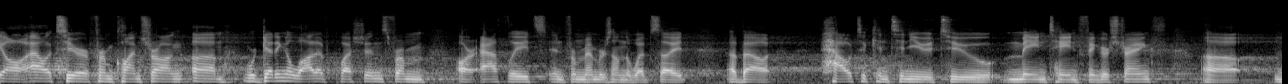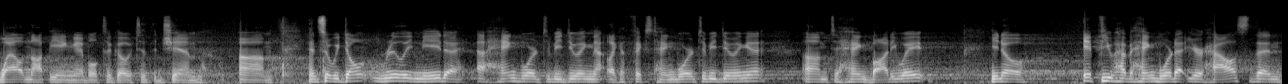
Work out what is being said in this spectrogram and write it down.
y'all, Alex here from Climb Strong. Um, we're getting a lot of questions from our athletes and from members on the website about how to continue to maintain finger strength uh, while not being able to go to the gym. Um, and so we don't really need a, a, hangboard to be doing that, like a fixed hangboard to be doing it, um, to hang body weight. You know, if you have a hangboard at your house, then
